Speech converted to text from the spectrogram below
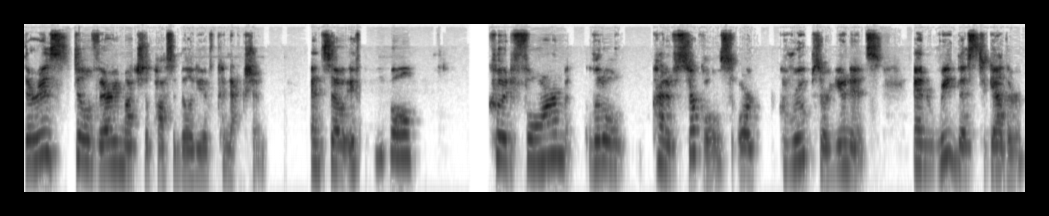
there is still very much the possibility of connection. And so, if people could form little kind of circles or groups or units and read this together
